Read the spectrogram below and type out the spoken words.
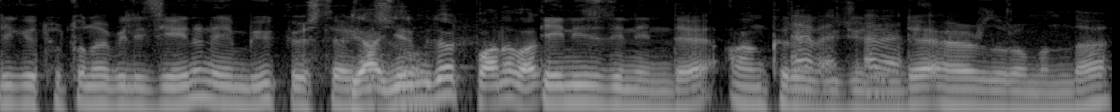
lige tutunabileceğinin en büyük göstergesi ya oldu. 24 puanı var. Denizli'nin de, Ankara Evet, gücünün evet. de, Erzurum'un da,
